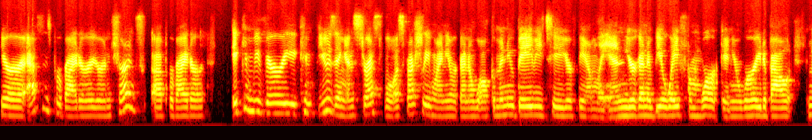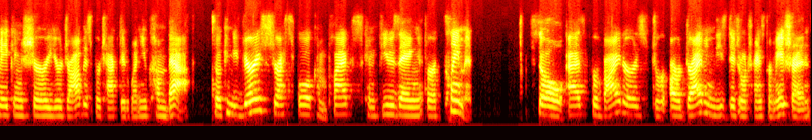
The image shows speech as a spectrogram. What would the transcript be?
your absence provider your insurance uh, provider, it can be very confusing and stressful, especially when you're going to welcome a new baby to your family and you're going to be away from work and you're worried about making sure your job is protected when you come back. So it can be very stressful, complex, confusing for a claimant. So as providers dr- are driving these digital transformations,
